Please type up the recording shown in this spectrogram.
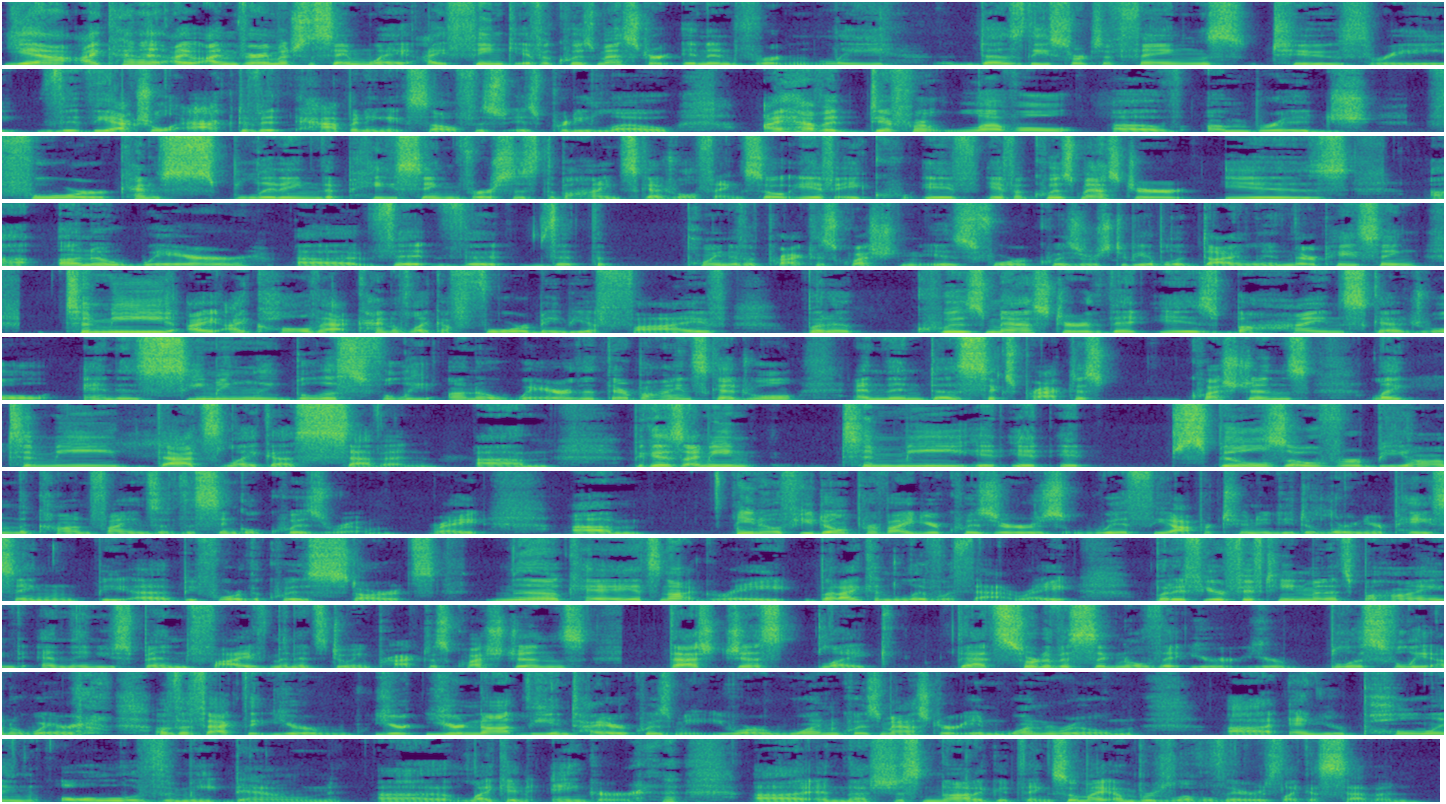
Yeah, I kind of, I'm very much the same way. I think if a quizmaster inadvertently does these sorts of things, two, three, the, the actual act of it happening itself is, is pretty low. I have a different level of umbrage for kind of splitting the pacing versus the behind schedule thing. So if a, if, if a quizmaster is, uh, unaware, uh, that the, that the point of a practice question is for quizzers to be able to dial in their pacing. To me, I, I call that kind of like a four, maybe a five, but a quizmaster that is behind schedule and is seemingly blissfully unaware that they're behind schedule and then does six practice questions, like to me, that's like a seven. Um, because I mean, to me, it, it, it spills over beyond the confines of the single quiz room, right? Um, you know, if you don't provide your quizzers with the opportunity to learn your pacing be, uh, before the quiz starts, okay, it's not great, but I can live with that, right? But if you're 15 minutes behind and then you spend five minutes doing practice questions, that's just like that's sort of a signal that you're you're blissfully unaware of the fact that you're you're you're not the entire quiz meet. You are one quiz master in one room uh, and you're pulling all of the meet down uh, like an anchor, uh, and that's just not a good thing. So my umbrage level there is like a seven.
